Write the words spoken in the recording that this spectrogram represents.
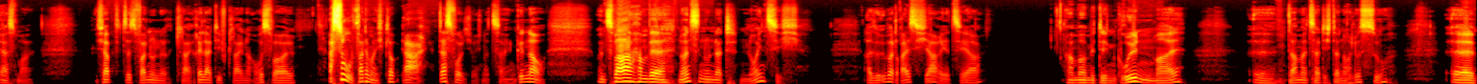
erstmal. Ich habe, das war nur eine klei relativ kleine Auswahl. Ach so, warte mal, ich glaube, ja, das wollte ich euch noch zeigen. Genau. Und zwar haben wir 1990, also über 30 Jahre jetzt her, haben wir mit den Grünen mal, äh, damals hatte ich da noch Lust zu, äh,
